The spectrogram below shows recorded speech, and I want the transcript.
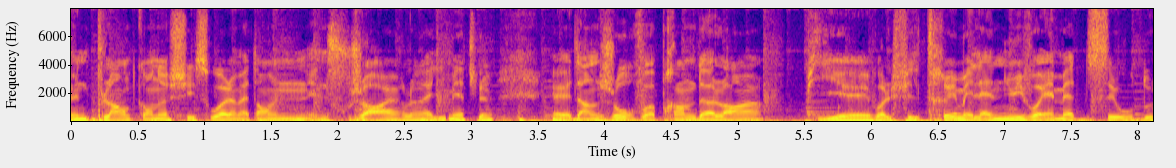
une plante qu'on a chez soi, là, mettons une, une fougère, là, à la limite, là, euh, dans le jour, va prendre de l'air puis va le filtrer, mais la nuit, va émettre du CO2.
